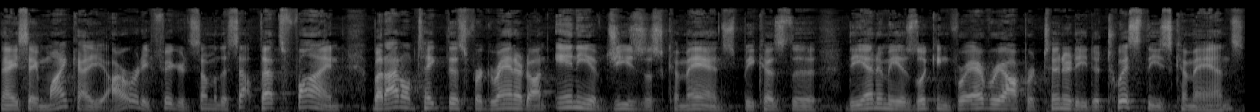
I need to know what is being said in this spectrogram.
Now you say, Mike, I already figured some of this out. That's fine, but I don't take this for granted on any of Jesus' commands because the, the enemy is looking for every opportunity to twist these commands.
